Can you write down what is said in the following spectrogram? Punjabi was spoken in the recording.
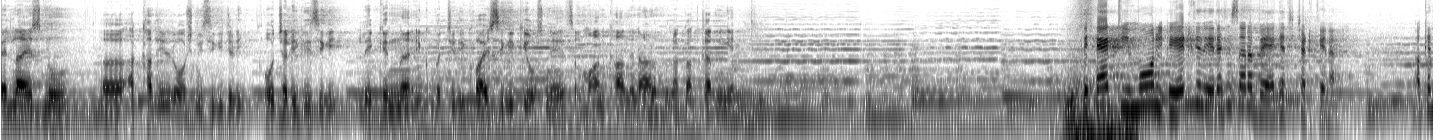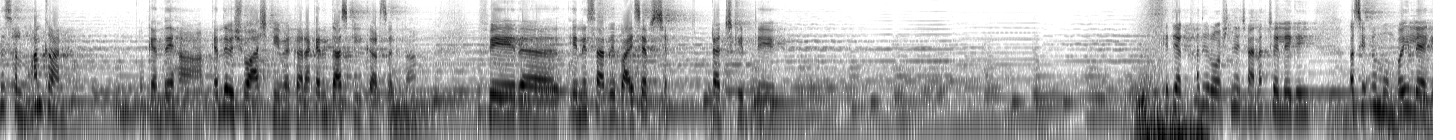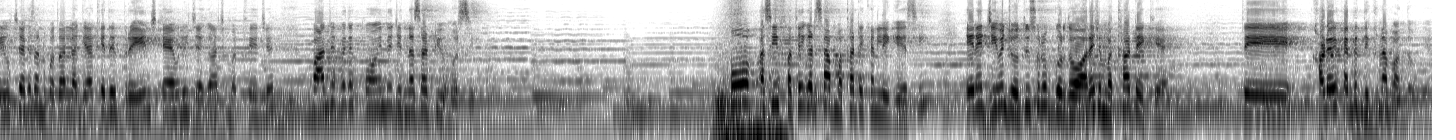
ਪਹਿਲਾਂ ਇਸ ਨੂੰ ਅੱਖਾਂ ਦੀ ਰੋਸ਼ਨੀ ਸੀਗੀ ਜਿਹੜੀ, ਉਹ ਚਲੀ ਗਈ ਸੀਗੀ। ਲੇਕਿਨ ਇੱਕ ਬੱਚੇ ਦੀ ਖੁਆਇਸ਼ ਸੀਗੀ ਕਿ ਉਸਨੇ ਸਲਮਾਨ ਖਾਨ ਦੇ ਨਾਲ ਮੁਲਾਕਾਤ ਕਰਨੀ ਹੈ। ਤੇ ਇਹ ਕੀਮੋ ਲੇਟ ਕੇ ਦੇ ਰਹੇ ਸੀ ਸਾਰਾ ਬੈਗ ਇੱਥੇ ਝਟਕੇ ਨਾਲ। ਉਹ ਕਹਿੰਦੇ, ਸਲਮਾਨ ਖਾਨ ਉਹ ਕਹਿੰਦੇ, ਹਾਂ। ਕਹਿੰਦੇ, ਵਿਸ਼ਵਾਸ ਕਿਵੇਂ ਕਰਾਂ? ਕਹਿੰਦੇ, ਦੱਸ ਕੀ ਕਰ ਸਕਦਾ? ਫਿਰ ਇਹਨੇ ਸਾਰੇ ਬਾਈਸੈਪਸ ਟੱਚ ਕੀਤੇ। ਇਹਦੀ ਅੱਖਾਂ ਦੀ ਰੋਸ਼ਨੀ ਅਚਾਨਕ ਚਲੇ ਗਈ। ਅਸੀਂ ਇਹਨੂੰ ਮੁੰਬਈ ਲੈ ਗਏ। ਉੱਥੇ ਜਾ ਕੇ ਸਾਨੂੰ ਪਤਾ ਲੱਗਿਆ ਕਿ ਇਹਦੇ ਬ੍ਰੇਨ 'ਚ ਇਹ ਵਾਲੀ ਜਗ੍ਹਾ 'ਚ ਮੱਥੇ 'ਚ 5 ਰੁਪਏ ਦੇ ਕੋਇਨ ਦੇ ਜਿੰਨਾ ਸਾ ਟਿਊਮਰ ਸੀ। ਉਹ ਅਸੀਂ ਫਤਿਹਗੜ੍ਹ ਸਾਹਿਬ ਮੱਥਾ ਟੇਕਣ ਲਈ ਗਏ ਸੀ। ਇਹਨੇ ਜਿਵੇਂ ਜੋਤੀ ਸਰੂਪ ਗੁਰਦੁਆਰੇ 'ਚ ਮੱਥਾ ਟੇਕਿਆ ਤੇ ਖੜੇ ਹੋਏ ਕਹਿੰਦੇ ਦਿਖਣਾ ਬੰਦ ਹੋ ਗਿਆ।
